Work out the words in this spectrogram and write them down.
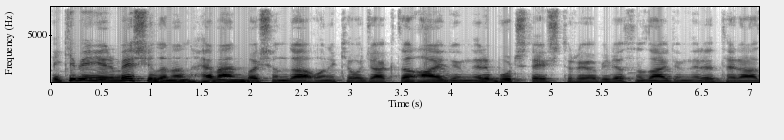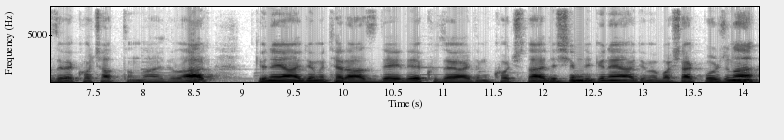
2025 yılının hemen başında 12 Ocak'ta ay düğümleri burç değiştiriyor. Biliyorsunuz ay düğümleri terazi ve koç hattındaydılar. Güney ay düğümü terazideydi, kuzey ay düğümü koçtaydı. Şimdi güney ay düğümü başak burcuna,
